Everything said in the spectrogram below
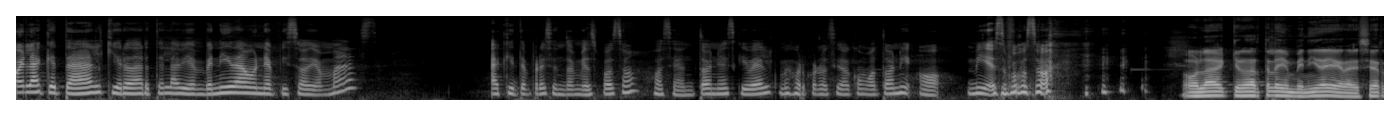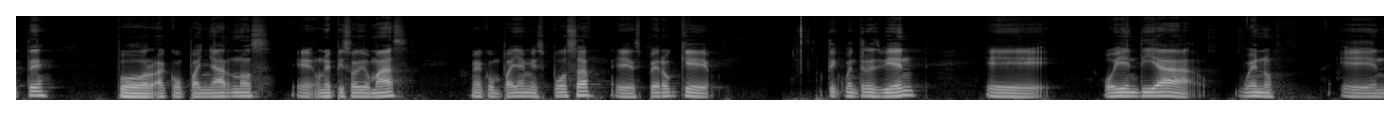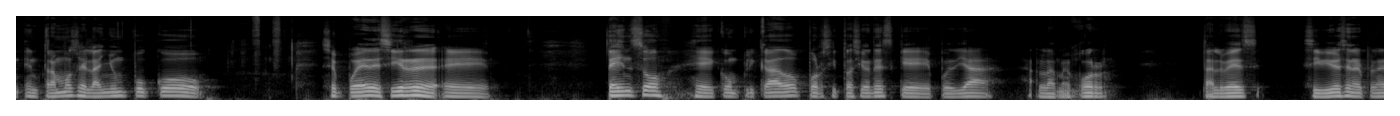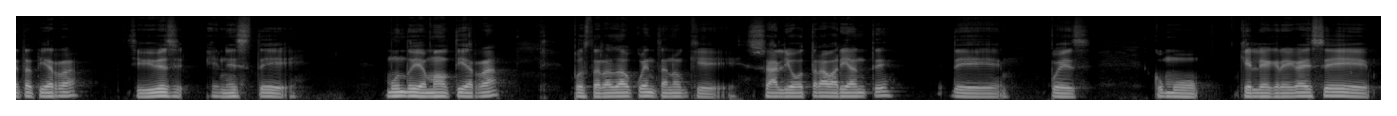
Hola, ¿qué tal? Quiero darte la bienvenida a un episodio más. Aquí te presento a mi esposo, José Antonio Esquivel, mejor conocido como Tony o mi esposo. Hola, quiero darte la bienvenida y agradecerte por acompañarnos en un episodio más. Me acompaña mi esposa. Eh, espero que te encuentres bien. Eh, hoy en día, bueno, entramos el año un poco se puede decir, eh, tenso, eh, complicado por situaciones que pues ya a lo mejor tal vez si vives en el planeta Tierra, si vives en este mundo llamado Tierra, pues te habrás dado cuenta, ¿no? Que salió otra variante de, pues, como que le agrega ese,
